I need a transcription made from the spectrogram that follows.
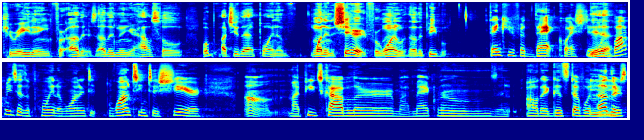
curating for others, other than your household? What brought you to that point of wanting to share it for one with other people? thank you for that question. Yeah. What brought me to the point of wanting to, wanting to share um, my peach cobbler, my macaroons, and all that good stuff Mm-hmm. with others,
